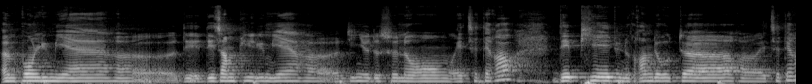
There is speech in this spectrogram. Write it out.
un pont lumière, des, des amplis lumière dignes de ce nom, etc., des pieds d'une grande hauteur, etc.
